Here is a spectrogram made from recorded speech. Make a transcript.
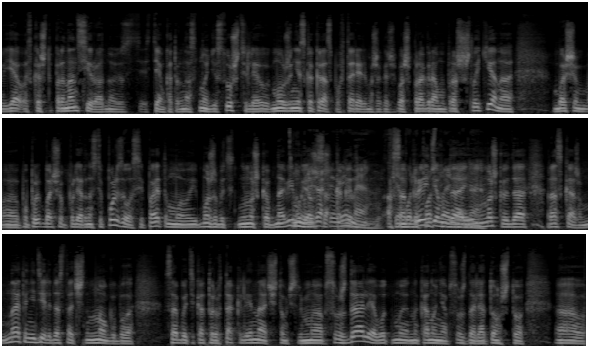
я скажу, что проанонсирую одну из тем, которую у нас многие слушатели, мы уже несколько раз повторяли, сказать, вашу программу про шашлыки, она большим, э, большой популярностью пользовалась, и поэтому, может быть, немножко обновим ну, ее, время, с апгрейдем, да, и немножко да, расскажем. На этой неделе достаточно много было событий, которые так или иначе, в том числе мы обсуждали. Вот мы накануне обсуждали о том, что э,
